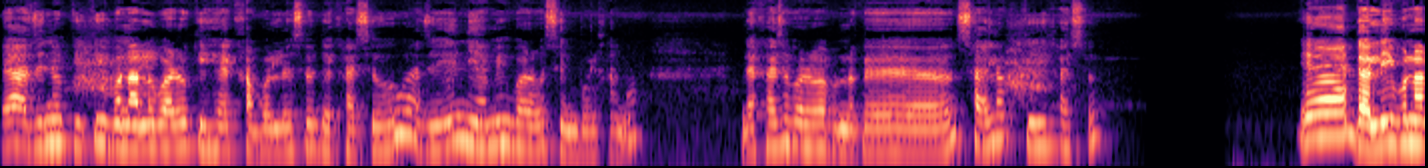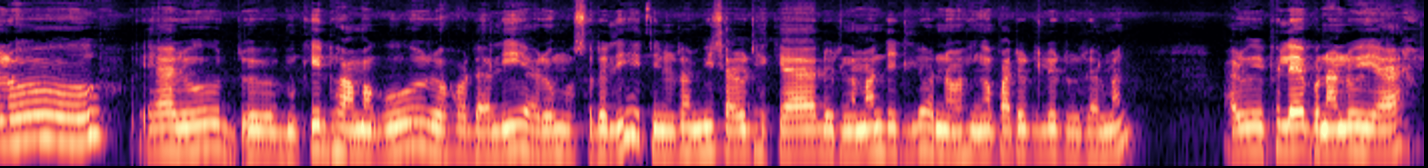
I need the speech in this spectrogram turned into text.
এয়া আজিনো কি কি বনালোঁ বাৰু কিহে খাব লৈছোঁ দেখাইছোঁ। আজি নিৰামিষ বাৰু চিম্পুল খানা। দেখাইছোঁ বাৰু আপোনালোকে চাই লওক কি খাইছোঁ। এয়া দালি বনালোঁ এয়া আৰু কি ধোৱা মগু ৰহৰ দালি আৰু মচুৰ দালি তিনিওটা মিক্স আৰু ঢেকীয়া দুডালমান দি দিলোঁ নৰসিংহ পাতো দিলোঁ দুডালমান। আৰু এইফালে বনালোঁ এয়া এই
